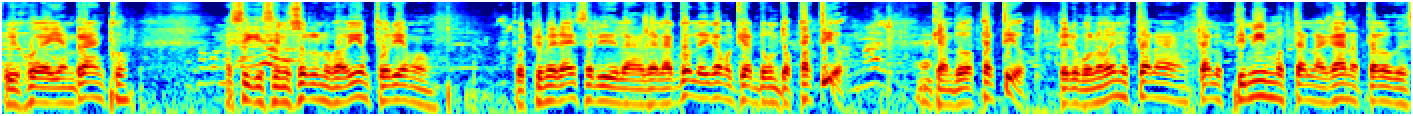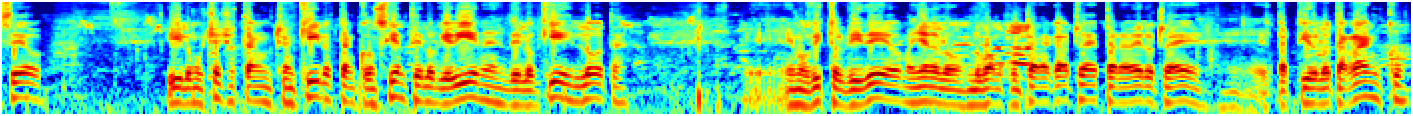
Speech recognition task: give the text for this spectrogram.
porque juega allá en Ranco. Así que si nosotros nos va bien, podríamos por primera vez salir de la, de la cola, digamos, quedando un dos partidos, quedando dos partidos. Pero por lo menos está, la- está el optimismo, están las ganas, están los deseos. Y los muchachos están tranquilos, están conscientes de lo que viene, de lo que es Lota. Eh, hemos visto el video, mañana lo- nos vamos a juntar acá otra vez para ver otra vez eh, el partido de Lota Ranco,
